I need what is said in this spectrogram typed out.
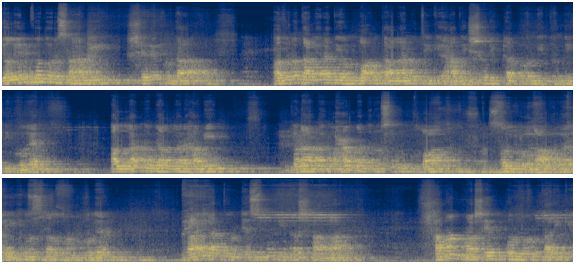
জলের কদর সাহাবি শেরে খোদা হজরত আলী রাদি আল্লাহ থেকে হাদিস শরীফটা বর্ণিত তিনি বলেন, আল্লাহ নবী আল্লাহর হাবিব জনাব মুহাম্মদ ওয়াসাল্লাম বলেন, লাইলাতুন নিসফু মিন শাবান। মাসের 15 তারিখে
